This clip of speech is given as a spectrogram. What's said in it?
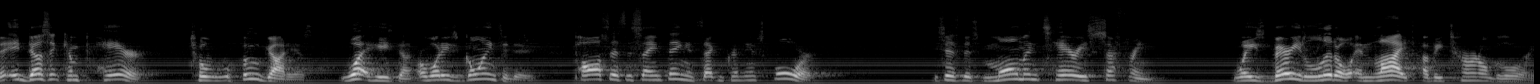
That it doesn't compare to who God is, what He's done, or what He's going to do. Paul says the same thing in 2 Corinthians 4. He says this momentary suffering weighs very little in light of eternal glory.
